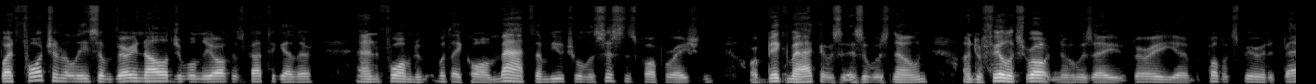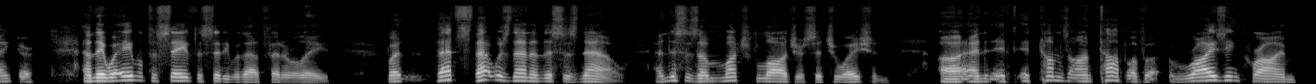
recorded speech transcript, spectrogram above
But fortunately, some very knowledgeable New Yorkers got together and formed what they call MAC, the Mutual Assistance Corporation, or Big Mac, as, as it was known, under Felix Rohatyn, who was a very uh, public spirited banker. And they were able to save the city without federal aid. But that's that was then and this is now. And this is a much larger situation uh, and it, it comes on top of a rising crime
